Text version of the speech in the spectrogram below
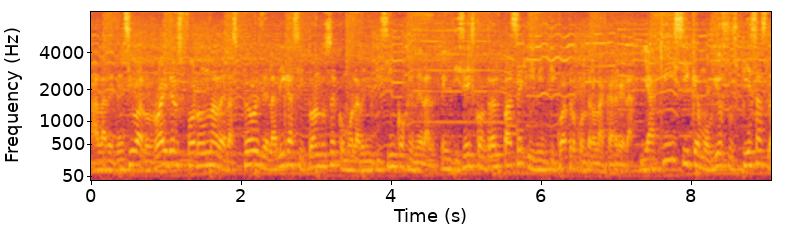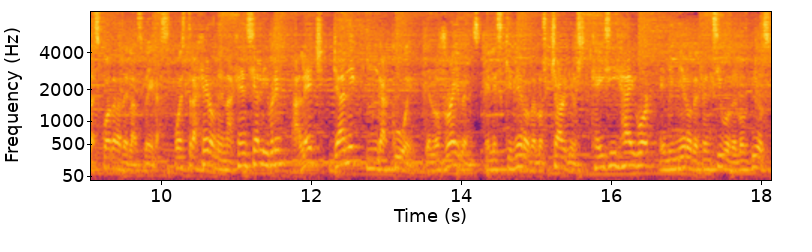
A la defensiva los Riders fueron una de las peores de la liga situando como la 25 general, 26 contra el pase y 24 contra la carrera. Y aquí sí que movió sus piezas la escuadra de Las Vegas, pues trajeron en agencia libre a Lech Yannick Ngakue de los Ravens, el esquinero de los Chargers Casey Hayward, el liniero defensivo de los Bills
